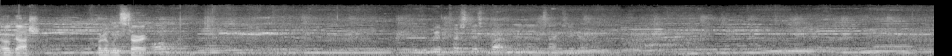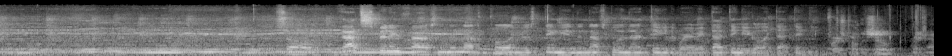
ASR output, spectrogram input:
Oh gosh. What did we start? Oh. We push this button and then it's actually going. That's spinning fast and then that's pulling this thingy and then that's pulling that thingy to where I make that thingy go like that thingy. first on the show right now.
